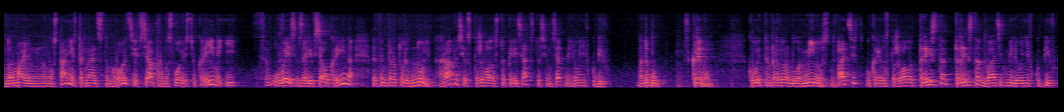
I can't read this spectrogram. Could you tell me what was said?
в нормальному стані в 2013 році вся промисловість України і увесь взагалі вся Україна за температури 0 градусів споживала 150-170 мільйонів кубів на добу з Кримом. Коли температура була мінус 20, Україна споживала 300-320 мільйонів кубів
